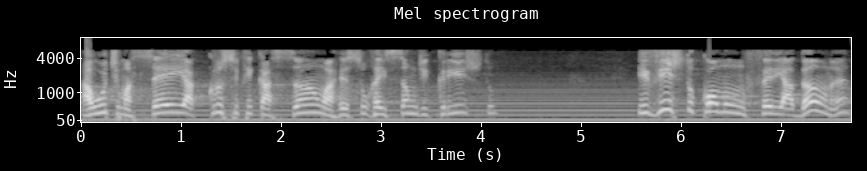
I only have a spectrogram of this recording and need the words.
a última ceia, a crucificação, a ressurreição de Cristo. E visto como um feriadão, né?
